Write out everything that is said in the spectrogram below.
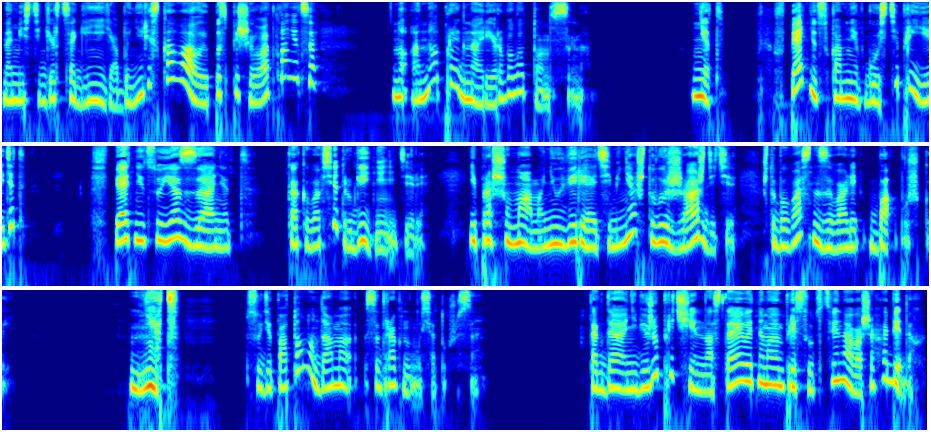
На месте герцогини я бы не рисковала и поспешила откланяться, но она проигнорировала тон сына. «Нет, в пятницу ко мне в гости приедет». «В пятницу я занят, как и во все другие дни недели. И прошу, мама, не уверяйте меня, что вы жаждете, чтобы вас называли бабушкой». «Нет!» Судя по тону, дама содрогнулась от ужаса. «Тогда не вижу причин настаивать на моем присутствии на ваших обедах.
